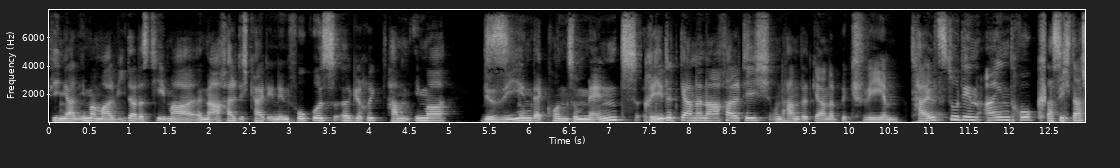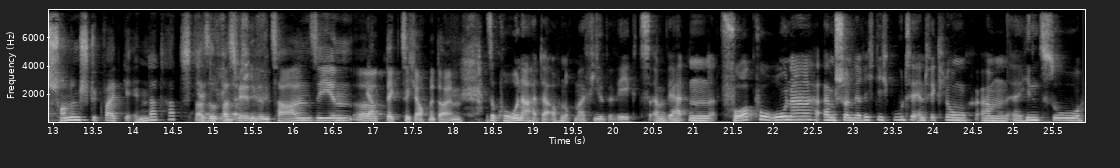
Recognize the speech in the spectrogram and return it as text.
vielen Jahren immer mal wieder das Thema äh, Nachhaltigkeit in den Fokus äh, gerückt, haben immer gesehen, der Konsument redet gerne nachhaltig und handelt gerne bequem. Teilst du den Eindruck, dass sich das schon ein Stück weit geändert hat? Also was wir in den Zahlen sehen, äh, ja. deckt sich auch mit deinem. Also Corona hat da auch noch mal viel bewegt. Ähm, wir hatten vor Corona ähm, schon eine richtig gute Entwicklung ähm, hin zu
